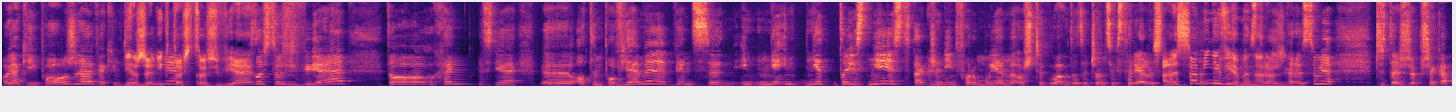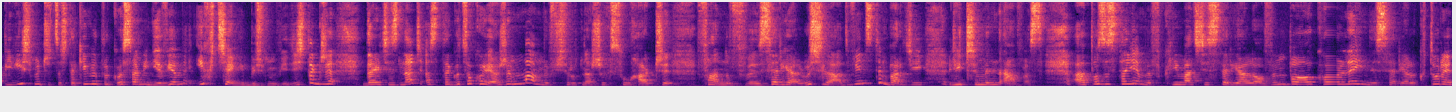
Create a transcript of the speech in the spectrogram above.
o jakiej porze, w jakim terminie. Jeżeli ktoś coś wie... Ktoś coś wie, to chętnie y, o tym powiemy, więc y, nie, nie, to jest, nie jest tak, że nie informujemy o szczegółach dotyczących serialu Ale sami nie wiemy na razie. interesuje, czy też, że przegapiliśmy, czy coś takiego, tylko sami nie wiemy i chcielibyśmy wiedzieć. Także dajcie znać, a z tego co kojarzę, mamy wśród naszych słuchaczy fanów y, serialu Ślad, więc tym bardziej liczymy na Was. A pozostajemy w klimacie serialowym, bo kolejny serial, który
